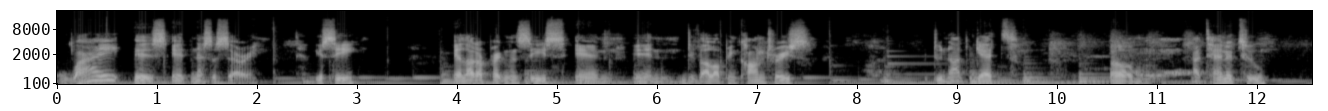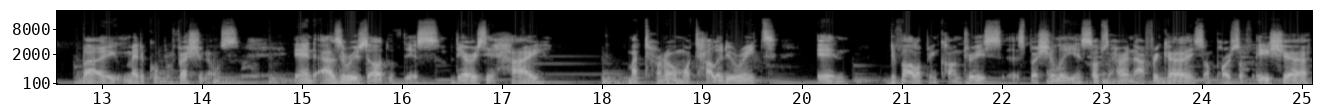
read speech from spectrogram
Why is it necessary? You see, a lot of pregnancies in in developing countries do not get um, attended to by medical professionals, and as a result of this, there is a high maternal mortality rate in developing countries, especially in sub Saharan Africa, in some parts of Asia,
